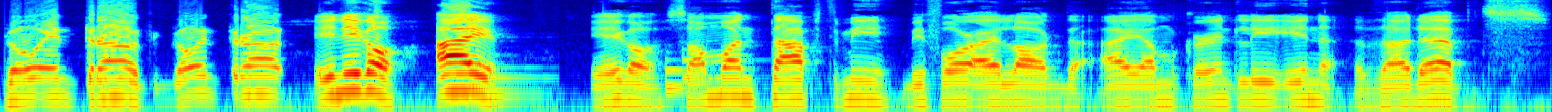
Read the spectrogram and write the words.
Go in trout, go in trout. Inigo, I Inigo, someone tapped me before I logged. I am currently in the depths.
